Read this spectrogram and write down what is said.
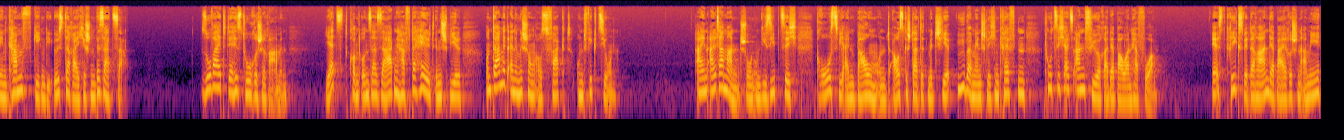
den Kampf gegen die österreichischen Besatzer. Soweit der historische Rahmen. Jetzt kommt unser sagenhafter Held ins Spiel und damit eine Mischung aus Fakt und Fiktion. Ein alter Mann, schon um die 70, groß wie ein Baum und ausgestattet mit schier übermenschlichen Kräften, tut sich als Anführer der Bauern hervor. Er ist Kriegsveteran der bayerischen Armee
